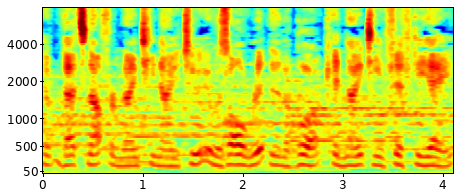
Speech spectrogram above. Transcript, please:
It- that's not from 1992. It was all written in a book in 1958,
